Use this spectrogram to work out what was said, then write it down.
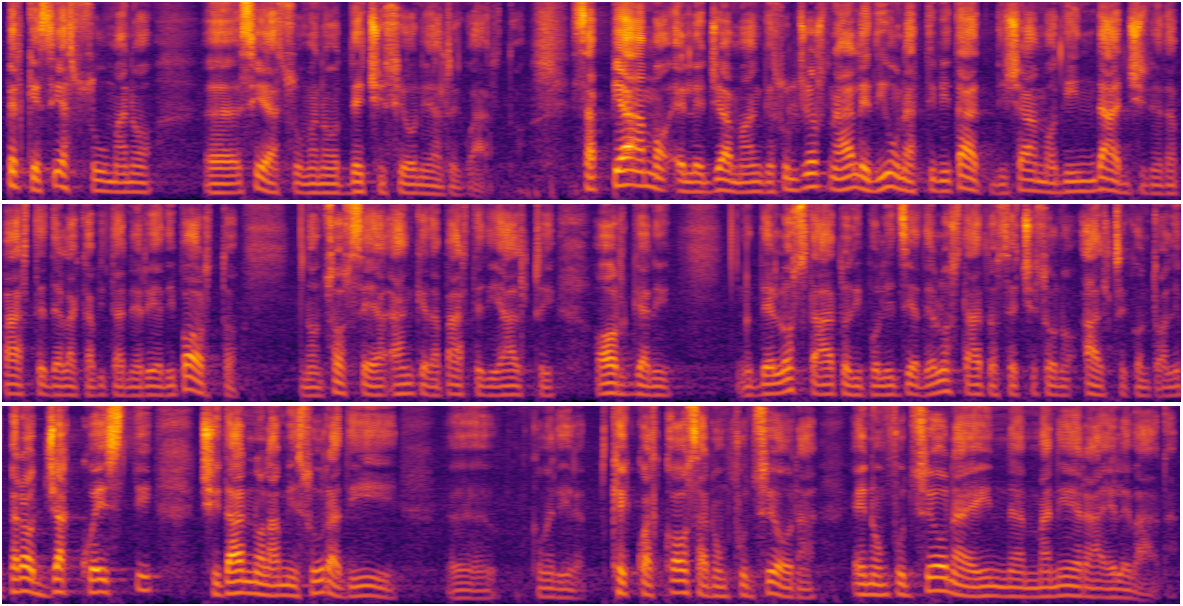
perché si assumano, eh, si assumano decisioni al riguardo. Sappiamo e leggiamo anche sul giornale di un'attività diciamo, di indagine da parte della Capitaneria di Porto, non so se anche da parte di altri organi dello Stato, di Polizia dello Stato, se ci sono altri controlli. Però già questi ci danno la misura di eh, come dire, che qualcosa non funziona e non funziona in maniera elevata.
